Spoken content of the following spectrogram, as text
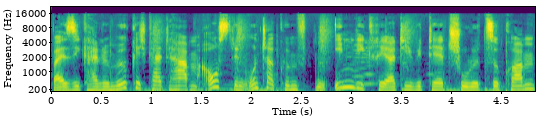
Weil sie keine Möglichkeit haben, aus den Unterkünften in die Kreativitätsschule zu kommen,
